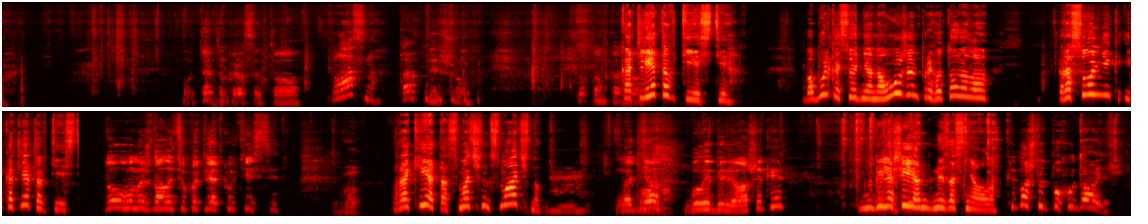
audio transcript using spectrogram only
Вот это красота. Класно. Так ти що? Що там казав? Котлета в тесті. Бабулька сьогодні на ужин приготувала рассольник і котлета в тесті. Довго ми ждали цю котлетку в тісті. Во. Ракета, смачно, смачно. На днях були біляшики. Ну, біля шиї я не засняла. Хіба ж тут похудаєш?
